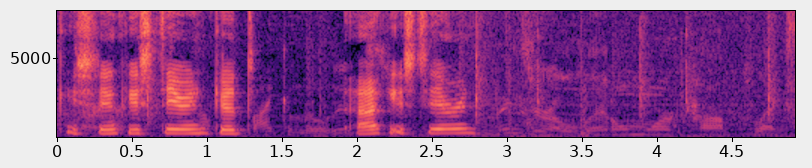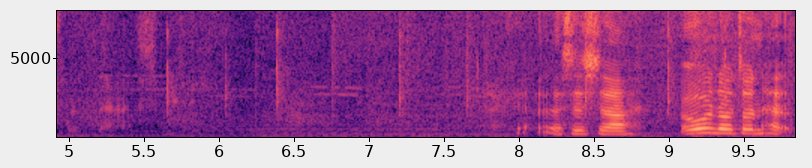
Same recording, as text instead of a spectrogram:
Keep steering, keep steering, good. I keep steering. This is uh oh no don't hit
